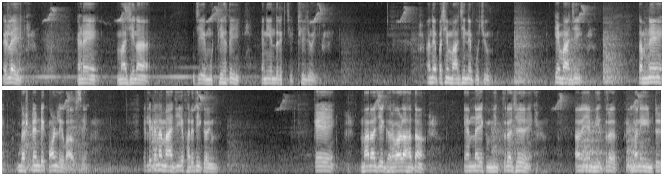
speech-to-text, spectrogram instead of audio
એટલે એણે માજીના જે મુઠ્ઠી હતી, એની અંદર એક ચિઠ્ઠી જોઈ. અને પછી માજીને પૂછ્યું કે, માજી, તમને બસ સ્ટેન્ડે કોણ લેવા આવશે? એટલે પહેલાં માજીએ ફરીથી કહ્યું કે મારા જે ઘરવાળા હતા, એમના એક મિત્ર છે. અને એ મિત્ર મને ઇન્ટર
